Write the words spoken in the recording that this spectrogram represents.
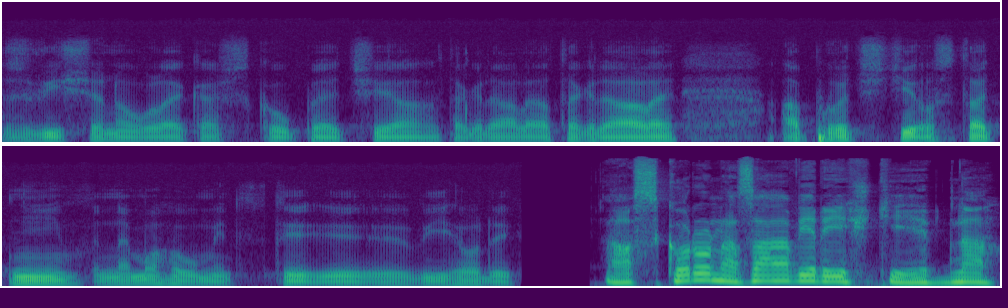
zvýšenou lékařskou péči a tak dále a tak dále. A proč ti ostatní nemohou mít ty výhody? A skoro na závěr ještě jedna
